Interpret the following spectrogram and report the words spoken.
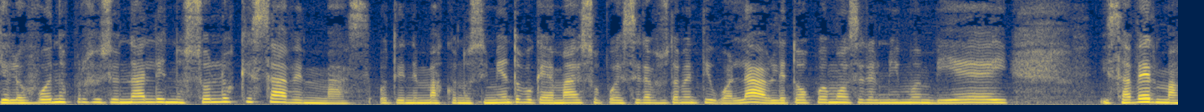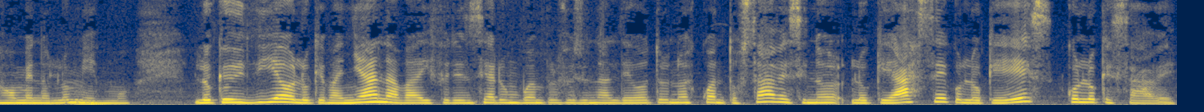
que los buenos profesionales no son los que saben más o tienen más conocimiento, porque además eso puede ser absolutamente igualable. Todos podemos hacer el mismo MBA y saber más o menos lo mm. mismo. Lo que hoy día o lo que mañana va a diferenciar un buen profesional de otro no es cuánto sabe, sino lo que hace con lo que es, con lo que sabe.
